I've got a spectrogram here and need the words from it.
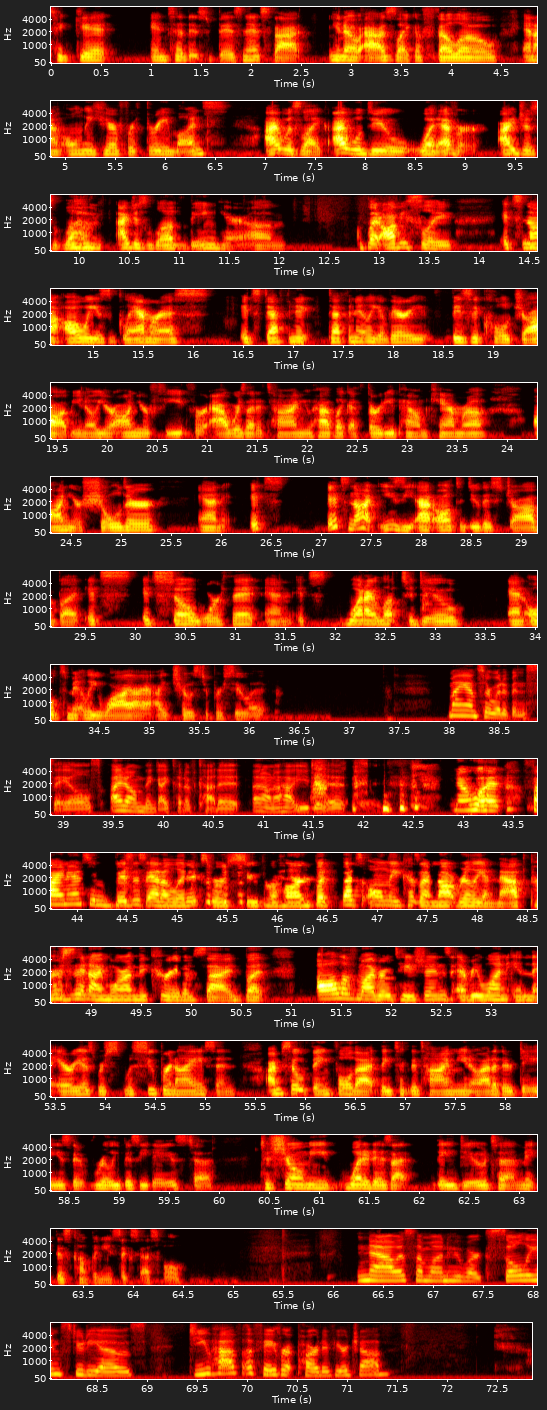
to get into this business that, you know, as like a fellow and I'm only here for 3 months, I was like, I will do whatever. I just love I just love being here. Um but obviously it's not always glamorous. It's definite definitely a very physical job. You know, you're on your feet for hours at a time. You have like a 30 pound camera on your shoulder and it's it's not easy at all to do this job but it's it's so worth it and it's what i love to do and ultimately why I, I chose to pursue it my answer would have been sales. I don't think I could have cut it. I don't know how you did it. you know what? Finance and business analytics were super hard, but that's only because I'm not really a math person. I'm more on the creative side. But all of my rotations, everyone in the areas was, was super nice. And I'm so thankful that they took the time, you know, out of their days, their really busy days to to show me what it is that they do to make this company successful now as someone who works solely in studios, do you have a favorite part of your job?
